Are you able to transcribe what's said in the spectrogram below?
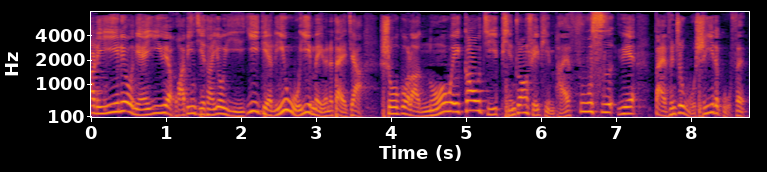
二零一六年一月，华彬集团又以一点零五亿美元的代价收购了挪威高级瓶装水品牌夫斯约百分之五十一的股份。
